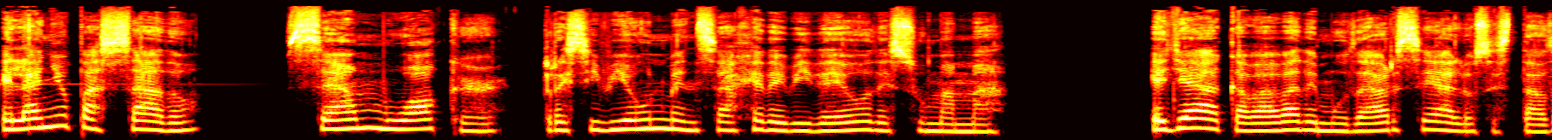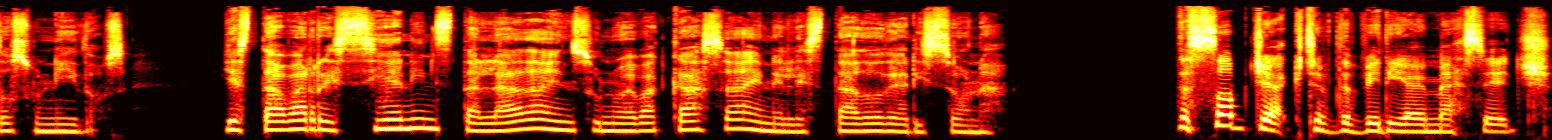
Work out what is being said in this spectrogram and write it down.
El año pasado, Sam Walker recibió un mensaje de video de su mamá. Ella acababa de mudarse a los Estados Unidos y estaba recién instalada en su nueva casa en el estado de Arizona. The subject of the video message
